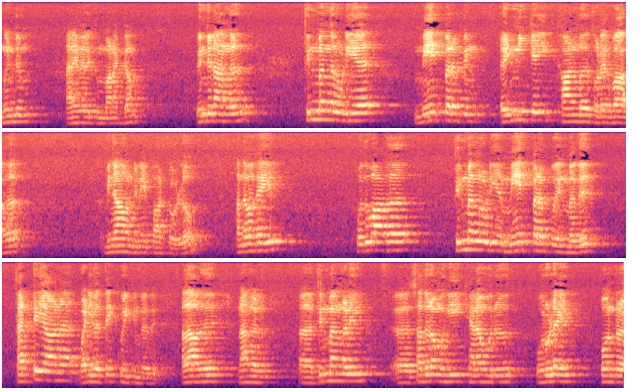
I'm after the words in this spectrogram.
மீண்டும் அனைவருக்கும் வணக்கம். இன்று நாங்கள் திண்மங்களுடைய மேற்பரப்பின் எண்ணிக்கை காண்பது தொடர்பாக வினா ஒன்றினை பார்க்க உள்ளோம். அந்த வகையில் பொதுவாக திண்மங்களுடைய மேற்பரப்பு என்பது தட்டையான வடிவத்தை குறிக்கின்றது. அதாவது நாங்கள் திண்மங்களில் சதுரமுகி கனவுரு உருளை போன்ற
